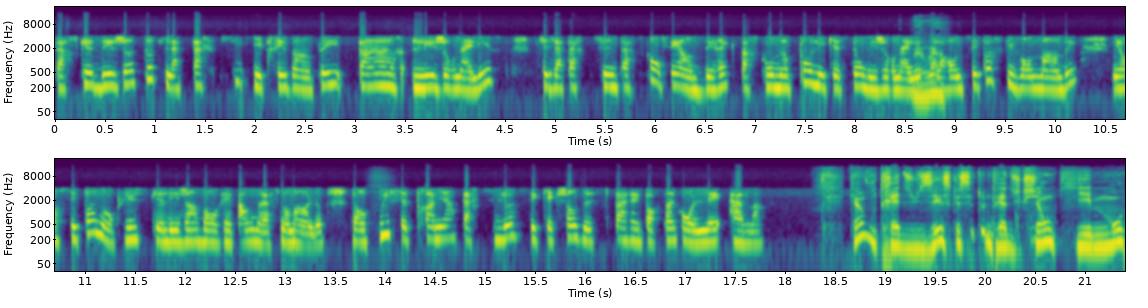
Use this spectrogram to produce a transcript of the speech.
parce que déjà, toute la partie qui est présentée par les journalistes, c'est la partie, une partie qu'on fait en direct parce qu'on n'a pas les questions des journalistes. Ben Alors, on ne sait pas ce qu'ils vont demander et on ne sait pas non plus ce que les gens vont répondre à ce moment-là. Donc, oui, cette première partie-là, c'est quelque chose de super important qu'on l'ait avant. Quand vous traduisez, est-ce que c'est une traduction qui est mot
